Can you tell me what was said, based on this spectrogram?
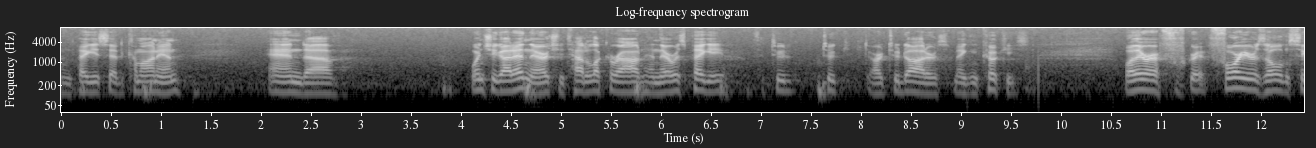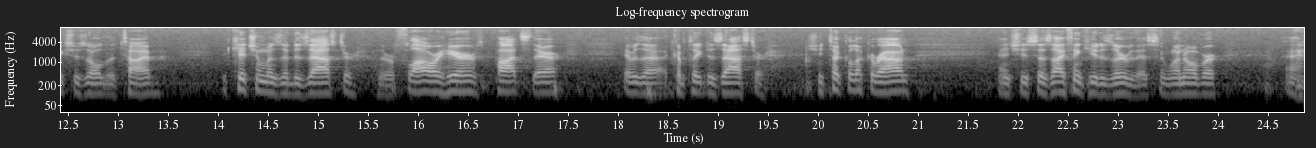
and Peggy said, Come on in. And uh, when she got in there, she had a look around, and there was Peggy, two, two, our two daughters, making cookies. Well, they were four years old and six years old at the time. The kitchen was a disaster. There were flour here, pots there. It was a complete disaster. She took a look around and she says, I think you deserve this, and went over and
